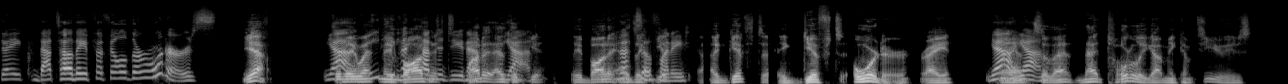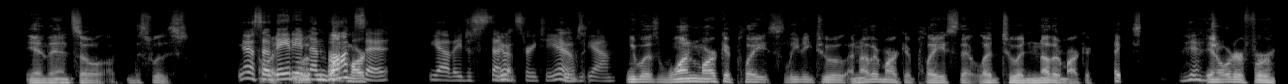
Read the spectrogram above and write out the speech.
they that's how they fulfill their orders. Yeah. Yeah. So they went and they bought it, to do that. bought it as yeah. a gift. They bought it that's as so a funny. gift, a gift, a gift order, right? Yeah, and yeah. So that that totally got me confused. And then so uh, this was Yeah, so they didn't unbox mar- it. Yeah, they just sent yeah. it straight to you. It was, yeah. It was one marketplace leading to another marketplace that led to another marketplace in order for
